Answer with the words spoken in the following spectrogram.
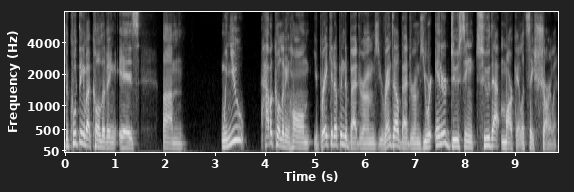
the cool thing about co-living is um, when you have a co-living home, you break it up into bedrooms, you rent out bedrooms, you are introducing to that market, let's say Charlotte,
